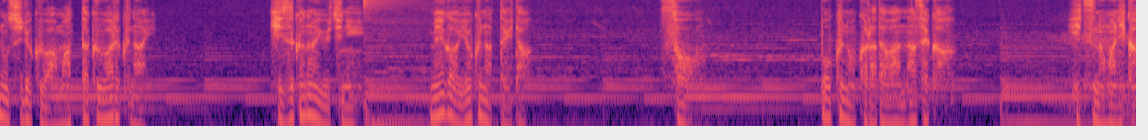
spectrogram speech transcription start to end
の視力は全く悪くない。気づかないうちに目が良くなっていた。そう。僕の体はなぜかいつの間にか。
